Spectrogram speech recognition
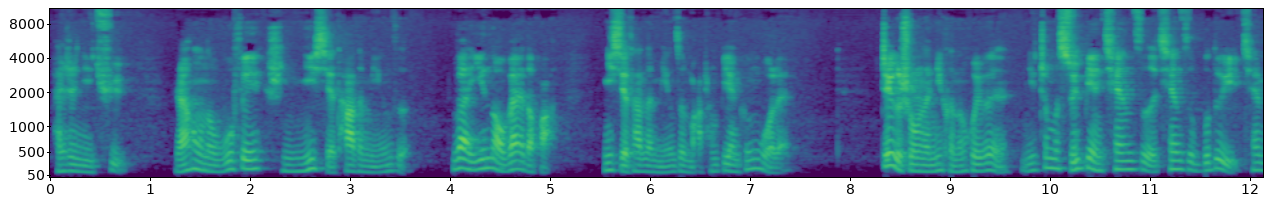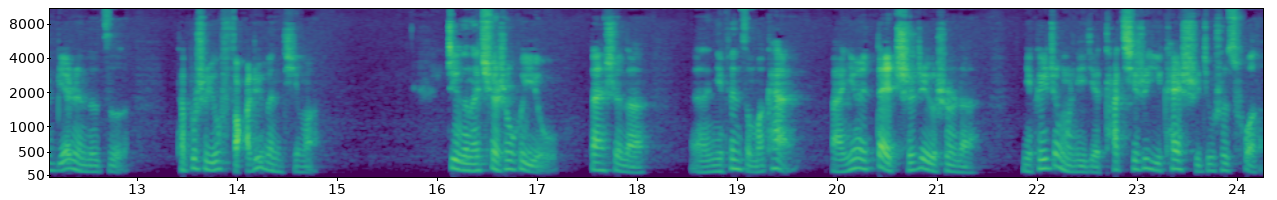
还是你去，然后呢无非是你写他的名字，万一闹掰的话，你写他的名字马上变更过来，这个时候呢你可能会问，你这么随便签字，签字不对，签别人的字，他不是有法律问题吗？这个呢确实会有，但是呢，呃，你分怎么看啊？因为代持这个事儿呢，你可以这么理解，它其实一开始就是错的，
